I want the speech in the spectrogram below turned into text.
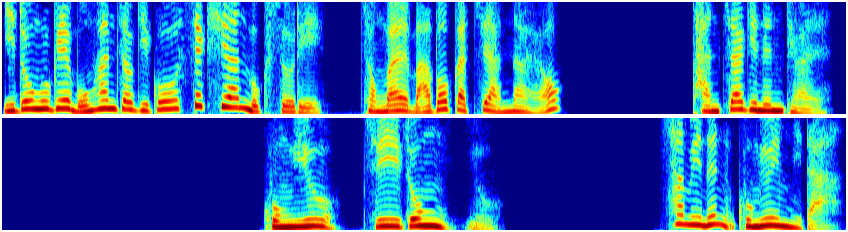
이동욱의 몽환적이고 섹시한 목소리, 정말 마법 같지 않나요? 반짝이는 별. 공유, 지종유. 3위는 공유입니다.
